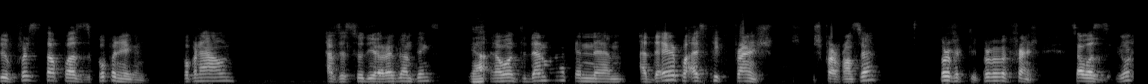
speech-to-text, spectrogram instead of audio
to first stop was Copenhagen, Copenhagen, after Saudi Arabia and things. Yeah. And I went to Denmark, and um, at the airport, I speak French. Je parle français perfectly, perfect French. So I was going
